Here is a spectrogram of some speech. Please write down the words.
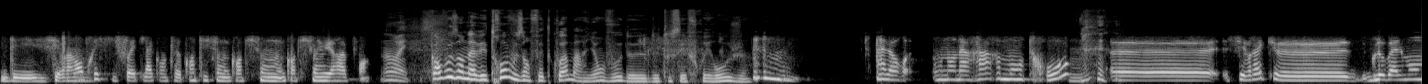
des, c'est vraiment précis. Il faut être là quand, quand ils sont, quand ils sont, quand ils sont mûrs à point. Ouais. Quand vous en avez trop, vous en faites quoi, Marion, vous, de, de tous ces fruits rouges Alors, on en a rarement trop. Mhm. Euh, c'est vrai que globalement,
